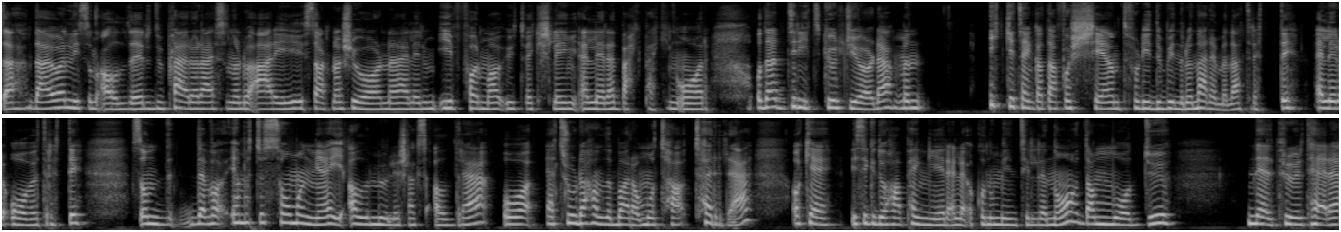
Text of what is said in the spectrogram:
Det er jo en litt sånn alder du pleier å reise når du er i starten av 20-årene, eller i form av utveksling eller et backpacking-år. Og det er dritkult, gjør det, men ikke tenk at det er for sent fordi du begynner å nærme deg 30 eller over 30. Sånn, var, jeg møtte så mange i alle mulige slags aldre, og jeg tror det handler bare om å ta, tørre. Ok, Hvis ikke du har penger eller økonomien til det nå, da må du nedprioritere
